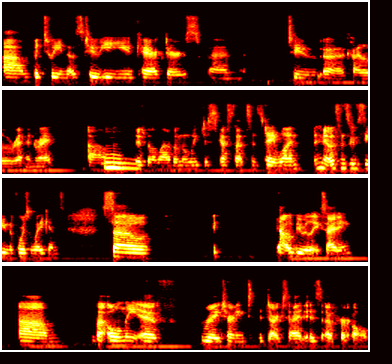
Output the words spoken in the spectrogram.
um, between those two EU characters and to uh, Kylo Ren, right? Um, Mm. There's been a lot of them, and we've discussed that since day one. You know, since we've seen The Force Awakens, so it, that would be really exciting. Um, but only if Rey turning to the dark side is of her own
